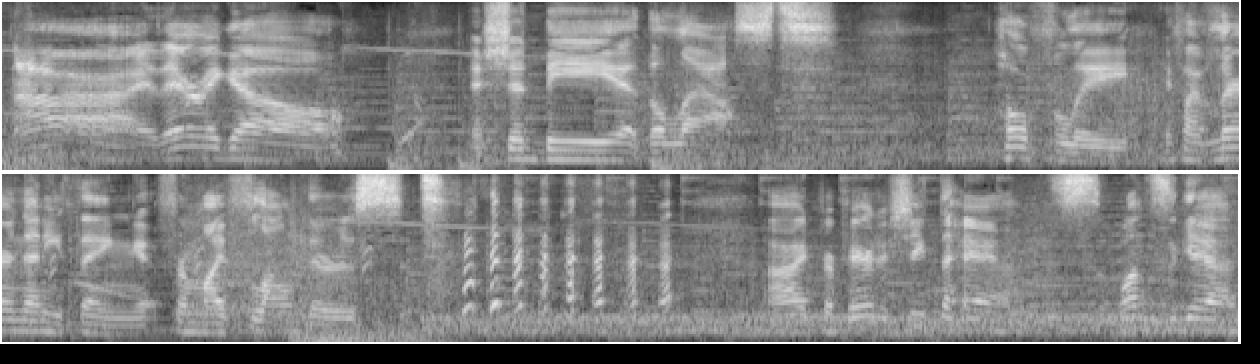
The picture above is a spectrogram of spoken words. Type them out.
Alright, there we go. It should be the last. Hopefully, if I've learned anything from my flounders. Alright, prepare to shoot the hands once again.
